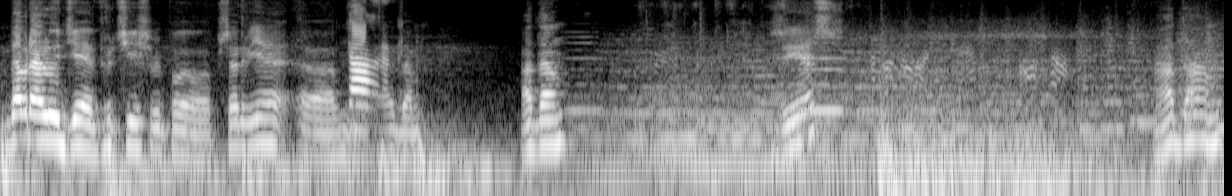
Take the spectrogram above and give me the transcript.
Dobra ludzie, wróciliśmy po przerwie. Um, Tak. Adam. Adam? Żyjesz? Adam?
